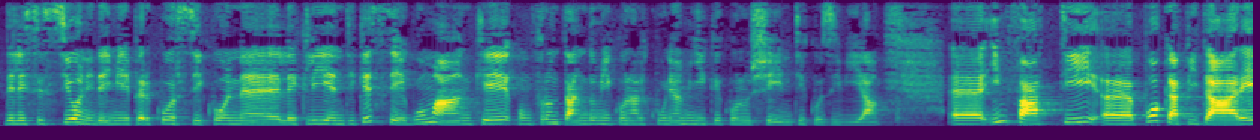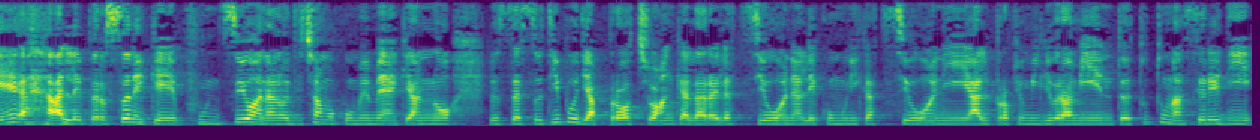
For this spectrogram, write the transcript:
delle sessioni dei miei percorsi con eh, le clienti che seguo, ma anche confrontandomi con alcune amiche, conoscenti e così via. Eh, infatti eh, può capitare alle persone che funzionano diciamo come me, che hanno lo stesso tipo di approccio anche alla relazione, alle comunicazioni, al proprio miglioramento, è tutta una serie di,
